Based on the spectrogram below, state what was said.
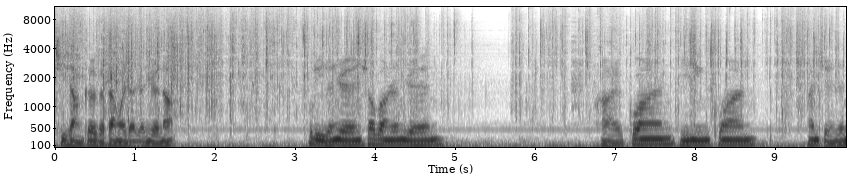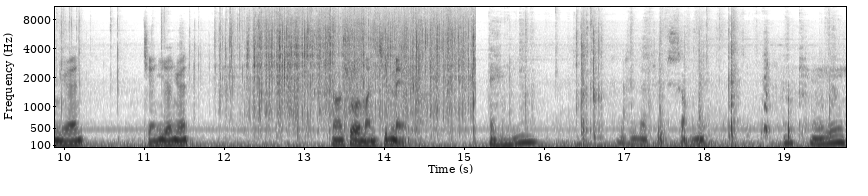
机场各个单位的人员了，护理人员、消防人员、海关、移民官、安检人员、检疫人员，然后做的蛮精美的。哎，我现在最上面，OK，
